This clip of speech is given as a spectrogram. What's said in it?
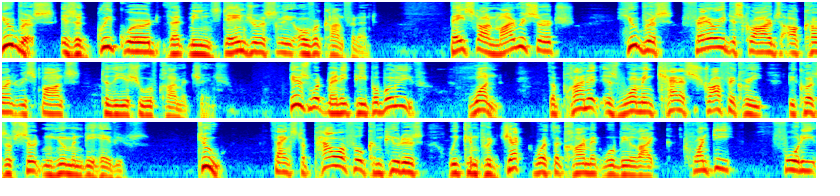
Hubris is a Greek word that means dangerously overconfident. Based on my research, hubris fairly describes our current response to the issue of climate change. Here's what many people believe. One, the planet is warming catastrophically because of certain human behaviors. Two, thanks to powerful computers, we can project what the climate will be like 20, 40,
